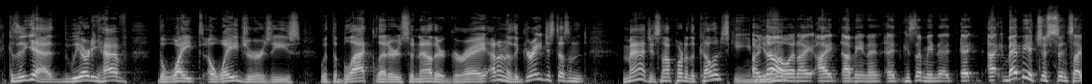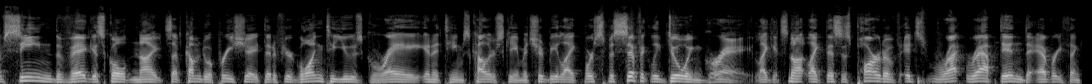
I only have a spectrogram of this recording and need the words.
because yeah, we already have the white away jerseys with the black letters, so now they're gray. I don't know. The gray just doesn't match. It's not part of the color scheme. I know, and I, I, I mean, because I mean, it, it, I, maybe it's just since I've seen the Vegas Golden Knights, I've come to appreciate that if you're going to use gray in a team's color scheme, it should be like we're specifically doing gray. Like it's not like this is part of it's ra- wrapped into everything.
